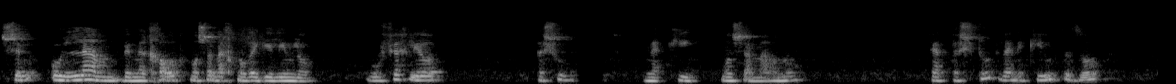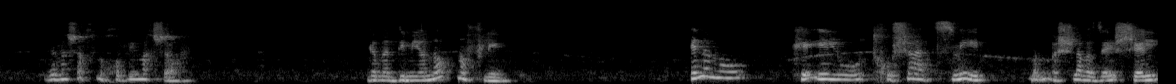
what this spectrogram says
של עולם, במרכאות, כמו שאנחנו רגילים לו. הוא הופך להיות פשוט נקי, כמו שאמרנו, והפשטות והנקיות הזאת, זה מה שאנחנו חווים עכשיו. גם הדמיונות נופלים. אין לנו כאילו תחושה עצמית בשלב הזה של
